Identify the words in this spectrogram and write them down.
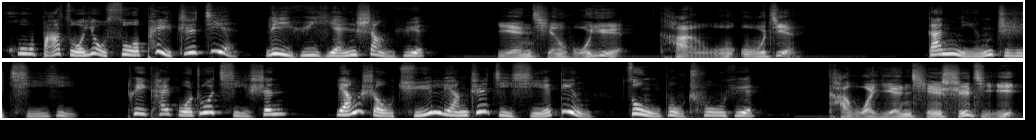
忽拔左右所佩之剑，立于檐上曰：“檐前无月，看吾舞剑。”甘宁知其意，推开果桌起身，两手取两只戟斜定，纵步出曰。看我眼前十戟。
